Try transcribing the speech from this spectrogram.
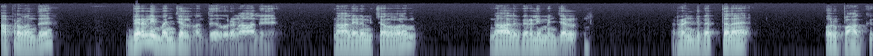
அப்புறம் வந்து விரலி மஞ்சள் வந்து ஒரு நாலு நாலு எலுமிச்சம்பழம் நாலு விரலி மஞ்சள் ரெண்டு வெத்தலை ஒரு பாக்கு.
